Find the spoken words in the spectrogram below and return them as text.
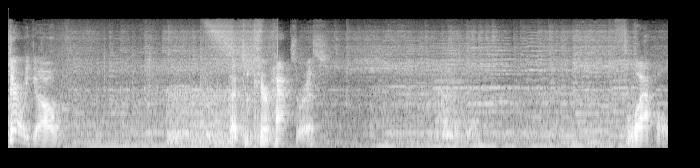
There we go. That took care of Haxorus. Flapple.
